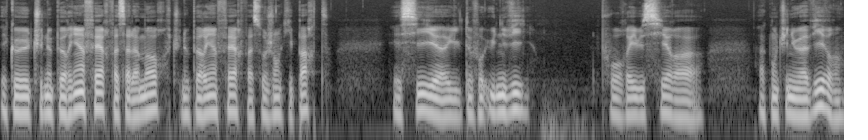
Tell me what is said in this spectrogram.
Et que tu ne peux rien faire face à la mort, tu ne peux rien faire face aux gens qui partent. Et si euh, il te faut une vie pour réussir à, à continuer à vivre,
